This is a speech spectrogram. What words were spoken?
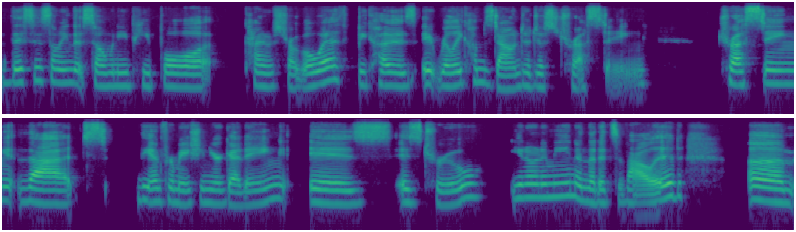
this is something that so many people kind of struggle with because it really comes down to just trusting. Trusting that the information you're getting is is true you know what i mean? And that it's valid. Um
